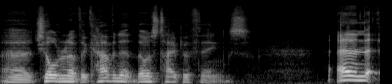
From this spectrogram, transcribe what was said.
uh, children of the covenant, those type of things. And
